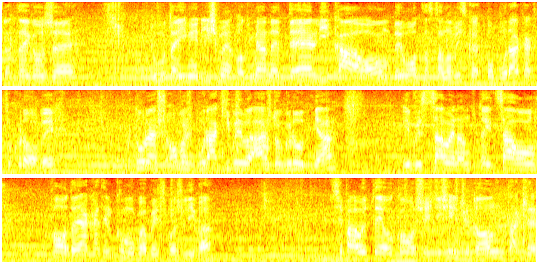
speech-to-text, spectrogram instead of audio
Dlatego że tutaj mieliśmy odmianę delikałą było to stanowisko po burakach cukrowych któreż owoż buraki były aż do grudnia i wyssały nam tutaj całą wodę jaka tylko mogła być możliwa. Sypały tutaj około 60 ton także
